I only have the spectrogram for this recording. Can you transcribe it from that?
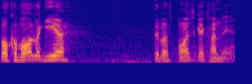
ਭੁੱਖ ਬਹੁਤ ਲੱਗੀ ਆ ਤੇ ਬਸ ਪਹੁੰਚ ਕੇ ਖਾਣੇ ਆ।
